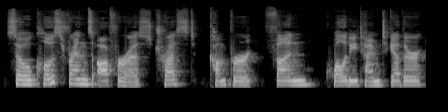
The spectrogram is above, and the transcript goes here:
So close friends offer us trust, comfort, fun, quality time together.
